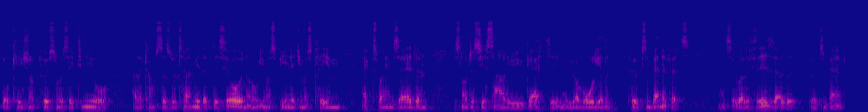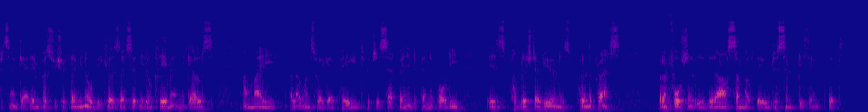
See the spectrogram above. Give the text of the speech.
the occasional person will say to me, or other councillors will tell me that they say, oh, you know, you must be in it, you must claim X, Y, and Z, and it's not just your salary you get, you know, you have all the other perks and benefits. And I say, well, if there is other perks and benefits I'm getting, plus you should let me know because I certainly don't claim anything else. And my allowance, where I get paid, which is set by an independent body, is published every year and is put in the press. But unfortunately, there are some out there who just simply think that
